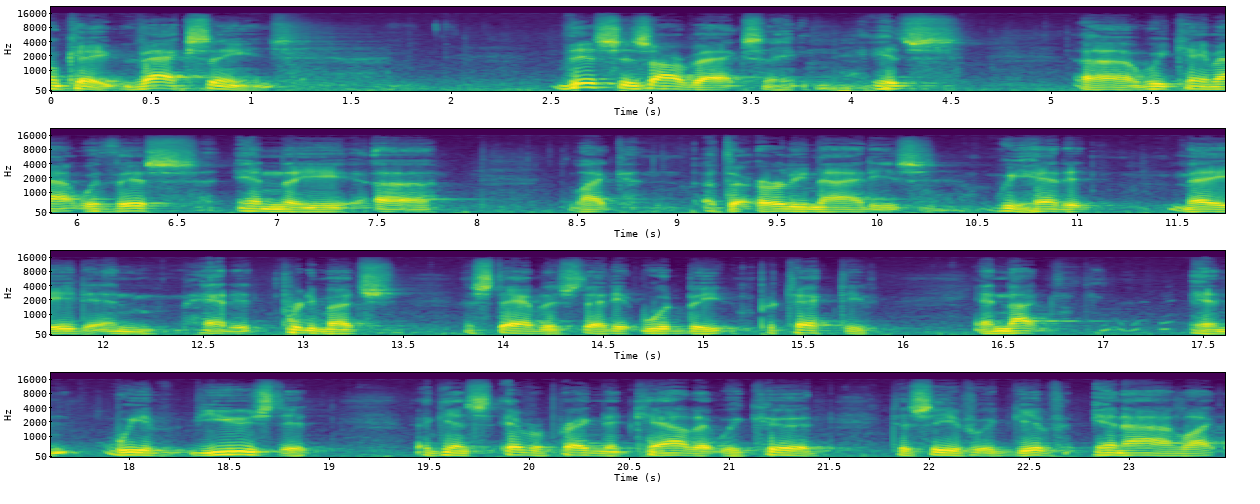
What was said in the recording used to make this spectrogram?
okay, vaccines. This is our vaccine. It's uh, we came out with this in the uh, like the early 90s. We had it made and had it pretty much established that it would be protective and not and we have used it against every pregnant cow that we could to see if it would give NI like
